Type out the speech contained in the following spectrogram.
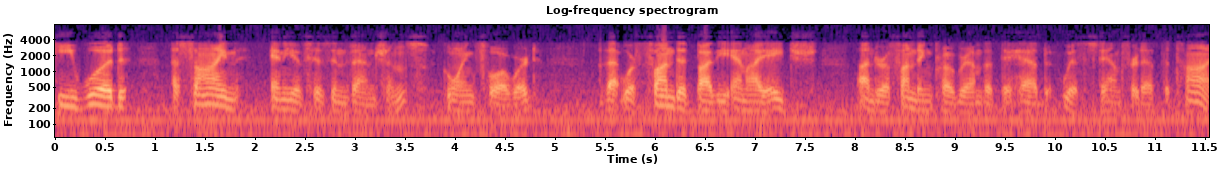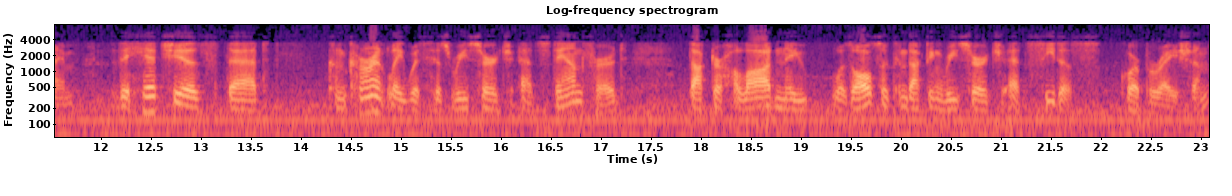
he would assign any of his inventions going forward that were funded by the NIH under a funding program that they had with Stanford at the time. The hitch is that concurrently with his research at Stanford, Dr. Holodniy was also conducting research at Cetus Corporation.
